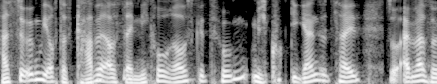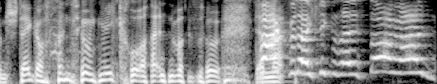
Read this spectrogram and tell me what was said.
Hast du irgendwie auch das Kabel aus deinem Mikro rausgezogen? Mich guckt die ganze Zeit so einfach so ein Stecker von so einem Mikro an, wo so. Ma- vielleicht liegt das alles daran!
